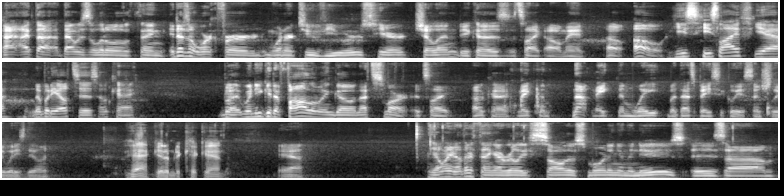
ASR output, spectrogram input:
I, I thought that was a little thing. It doesn't work for one or two viewers here chilling because it's like, oh man, oh oh he's he's live, yeah, nobody else is, okay. But when you get a following going, that's smart. It's like, okay, make them not make them wait, but that's basically essentially what he's doing. Yeah, get him to kick in. Yeah. The only other thing I really saw this morning in the news is um,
